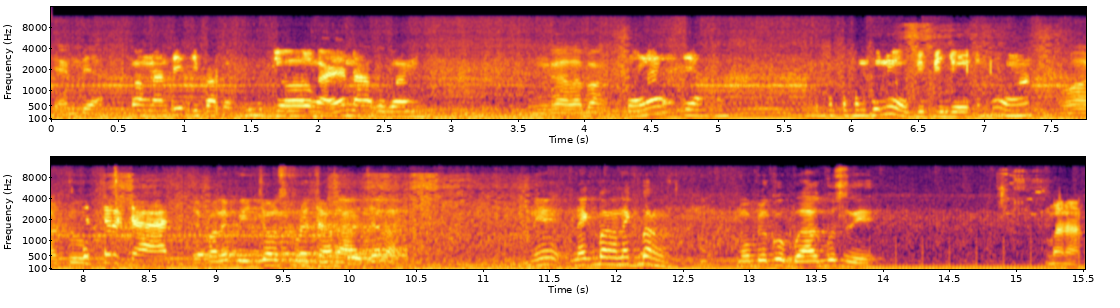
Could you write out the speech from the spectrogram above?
Canda. Bang nanti dipakai pinjol, nggak enak aku bang. Enggak lah bang. Soalnya yang temen-temenku ini hobi pinjol semua. Waduh. Kecil kan? Ya paling pinjol 10 juta aja lah. Ini naik bang, naik bang. Mobilku bagus nih. Mana?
